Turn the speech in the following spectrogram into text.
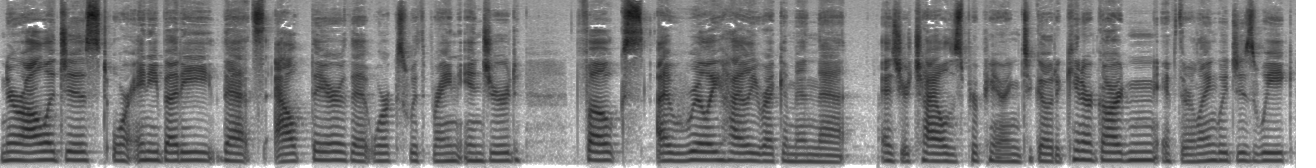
neurologist, or anybody that's out there that works with brain injured folks, I really highly recommend that as your child is preparing to go to kindergarten, if their language is weak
